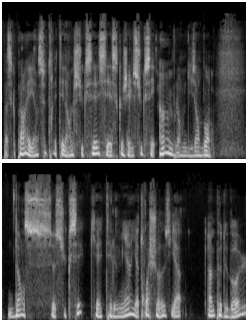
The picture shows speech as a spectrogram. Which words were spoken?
parce que pareil, hein, se traiter dans le succès, c'est est-ce que j'ai le succès humble en me disant bon, dans ce succès qui a été le mien, il y a trois choses, il y a un peu de bol,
